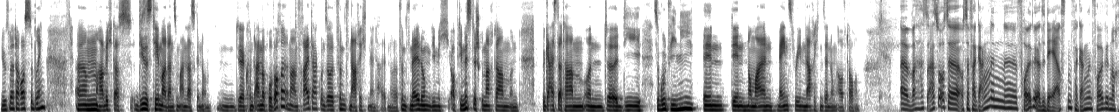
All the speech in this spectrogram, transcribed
Newsletter rauszubringen, ähm, habe ich das, dieses Thema dann zum Anlass genommen. Der kommt einmal pro Woche, immer am Freitag und soll fünf Nachrichten enthalten oder fünf Meldungen, die mich optimistisch gemacht haben und begeistert haben und äh, die so gut wie nie in den normalen Mainstream-Nachrichtensendungen auftauchen. Äh, was hast, hast, du aus der, aus der vergangenen äh, Folge, also der ersten vergangenen Folge, noch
